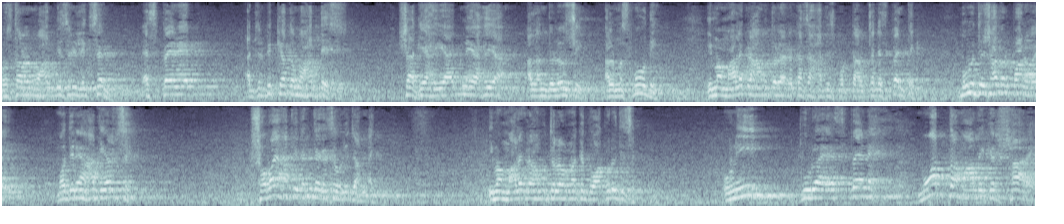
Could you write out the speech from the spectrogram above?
বোস্তালার মহাদ্দেশরি লিখছেন, স্পেনের একজন বিখ্যাত মহাদ্দেশ শাহ ইয়াহিয়া ইবনে ইয়াহিয়া আল আন্দুলসি আল মসমুদি ইমাম মালিক রহমতুল্লাহের কাছে হাদিস পড়তে আসছেন স্পেন থেকে। ভূমধ্য সাগর পার হয়ে মদিনায় হাতি আসছে। সবাই হাতি দেখতে গেছে, উনি যান নাই। ইমাম মালিক রহমতুল্লাহ ওনাকে দোয়া করে দিয়েছেন। উনি পুরো স্পেনে মোয়াত্তা মালিকের সারে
